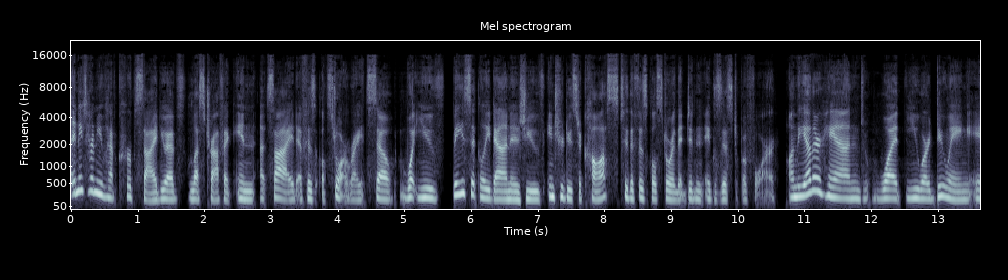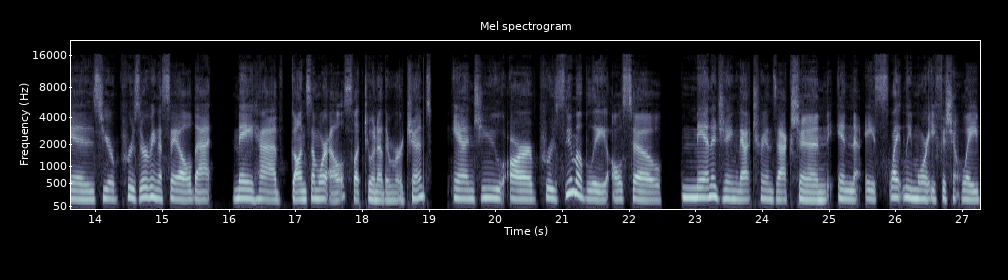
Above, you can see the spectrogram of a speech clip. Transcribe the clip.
anytime you have curbside, you have less traffic inside a physical store, right? So what you've basically done is you've introduced a cost to the physical store that didn't exist before. On the other hand, what you are doing is you're preserving a sale that may have gone somewhere else, like to another merchant. And you are presumably also managing that transaction in a slightly more efficient way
